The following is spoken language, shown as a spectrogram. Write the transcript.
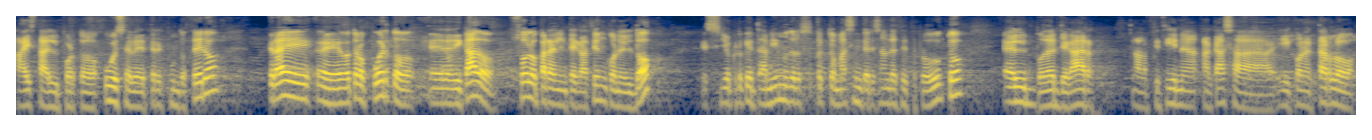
ahí está el puerto USB 3.0. Trae eh, otro puerto eh, dedicado solo para la integración con el dock. Es yo creo que también uno de los aspectos más interesantes de este producto, el poder llegar a la oficina, a casa y conectarlo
